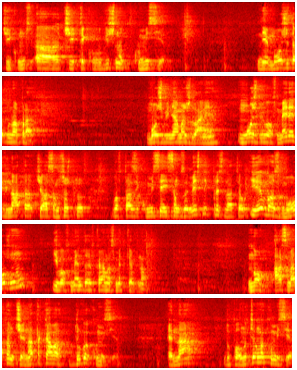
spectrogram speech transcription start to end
че, а, че екологична комисия не може да го направи. Може би няма желание, може би в мен е вината, че аз съм също в тази комисия и съм заместник председател и е възможно и в мен да е в крайна сметка вината. Но аз смятам, че една такава друга комисия, една допълнителна комисия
